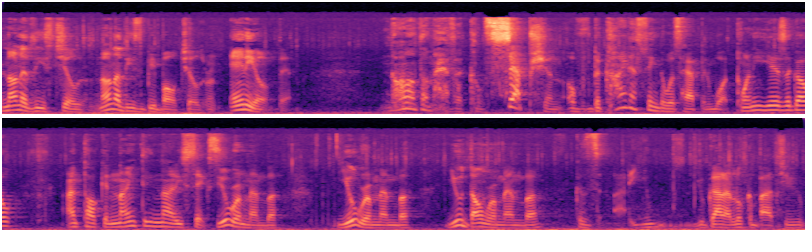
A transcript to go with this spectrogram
none of these children, none of these b-ball children, any of them, none of them have a conception of the kind of thing that was happening. What 20 years ago? I'm talking 1996. You remember? You remember? You don't remember? Because you you gotta look about you.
